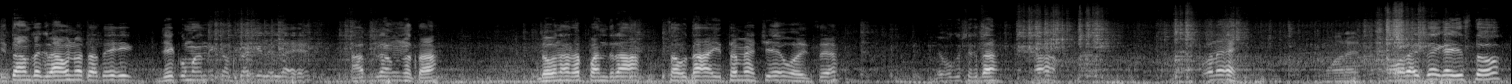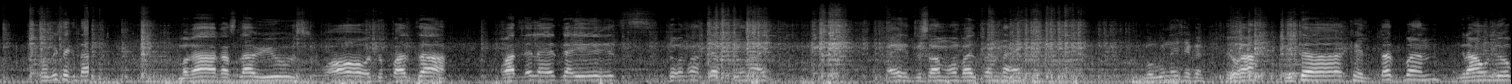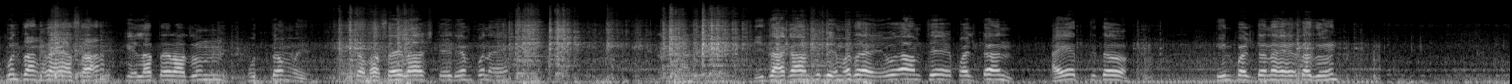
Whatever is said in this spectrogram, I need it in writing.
इथं आमचा ग्राउंड होता ते जय कुमारने कब्जा केलेला आहे हाफ ग्राउंड होता. दोन हजार पंधरा चौदा इथं मॅच आहे व्हायचं. हे बघू शकता. हा. कोण आहे? मोरायचं आहे काहीच तो. बघू शकता बघा कसला व्ह्यूज वाव दुपारचा. वाचलेला आहेत काही दोन वाजल्या तीन आहेत. काही दुसरा मोबाईल पण नाही. बघू नाही शकत. तेव्हा इथं खेळतात पण ग्राउंड व्ह्यू पण चांगला आहे असा. केला तर अजून उत्तम आहे. इथं बसायला स्टेडियम पण आहे. ही जागा आमची फेमस आहे. एवढं आमचे पलटण आहेत तिथं. तीन पलटण आहेत अजून.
